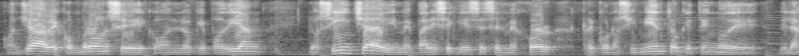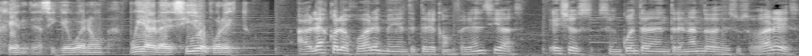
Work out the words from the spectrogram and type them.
con llaves, con bronce, con lo que podían los hinchas y me parece que ese es el mejor reconocimiento que tengo de, de la gente. Así que bueno, muy agradecido por esto. ¿Hablas con los jugadores mediante teleconferencias? ¿Ellos se encuentran entrenando desde sus hogares?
